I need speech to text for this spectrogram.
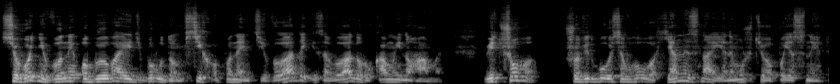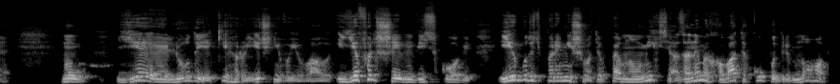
Сьогодні вони обливають брудом всіх опонентів влади і за владу руками і ногами. Від чого? Що відбулося в головах? Я не знаю, я не можу цього пояснити. Ну, є люди, які героїчні воювали, і є фальшиві військові, і їх будуть перемішувати в певному міксі, а за ними ховати купу дрібного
